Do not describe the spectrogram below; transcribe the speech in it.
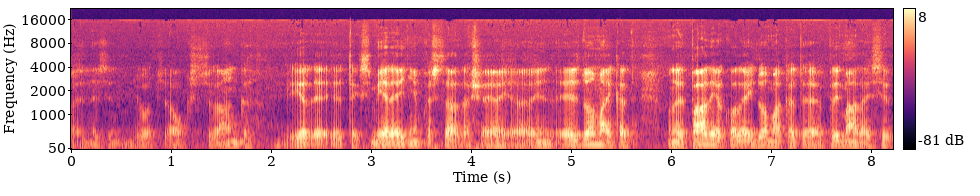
vai nezinu, ļoti augsts ranga teiksim, ierēģiem, kas strādā šajā. Es domāju, ka, un arī pārējie kolēģi domā, ka eh, primārais ir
